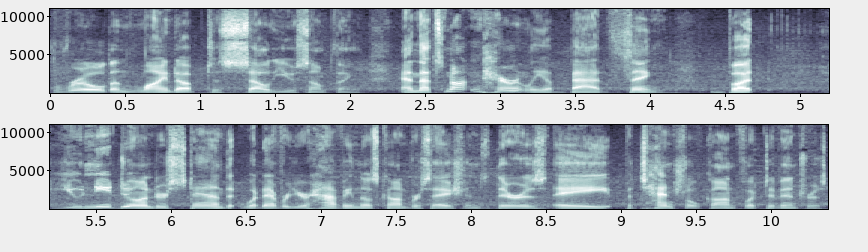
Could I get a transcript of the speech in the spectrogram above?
thrilled and lined up to sell you something. And that's not inherently a bad thing, but you need to understand that whenever you're having those conversations, there is a potential conflict of interest.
